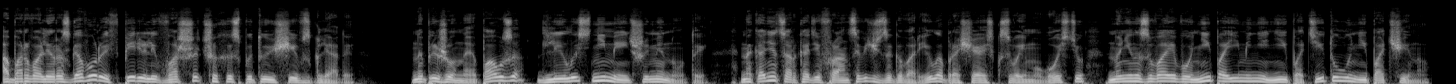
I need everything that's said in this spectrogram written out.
оборвали разговор и вперили вошедших испытующие взгляды. Напряженная пауза длилась не меньше минуты. Наконец Аркадий Францевич заговорил, обращаясь к своему гостю, но не называя его ни по имени, ни по титулу, ни по чину.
